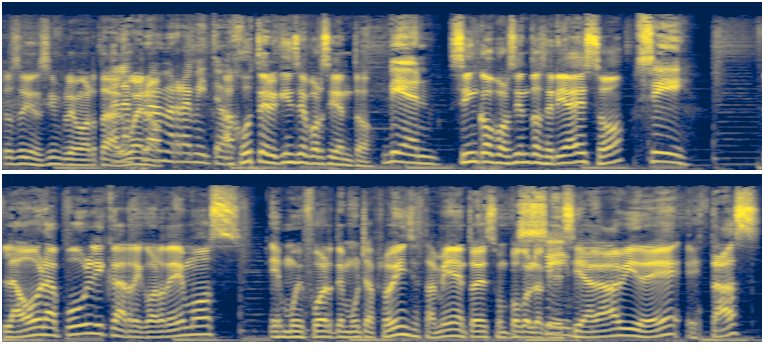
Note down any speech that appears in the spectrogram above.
Yo soy un simple mortal. A las bueno, pruebas me remito. ajuste del 15%. Bien, 5% sería eso. sí. La obra pública, recordemos, es muy fuerte en muchas provincias también. Entonces, un poco lo que decía Gaby de estás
